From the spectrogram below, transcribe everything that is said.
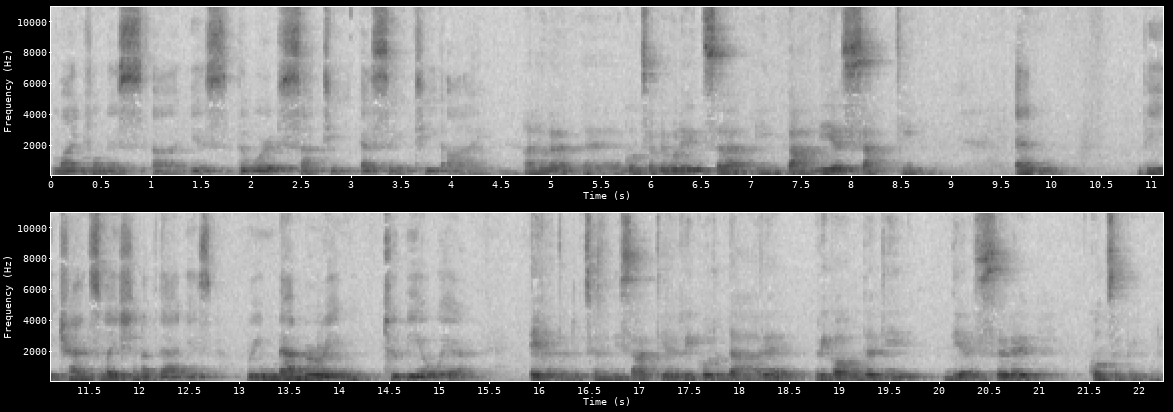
mindfulness uh, is the word sati, S-A-T-I. Allora, eh, consapevolezza in Pali è sati. And the translation of that is remembering to be aware. E la traduzione di sati è ricordare, ricordati di essere consapevole.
